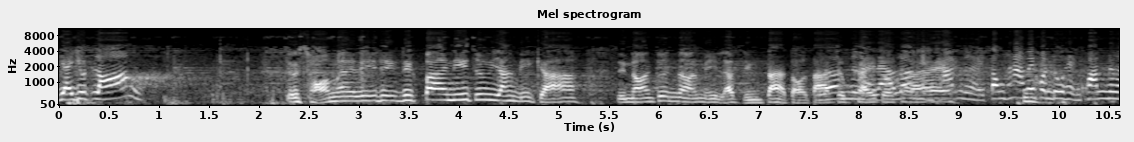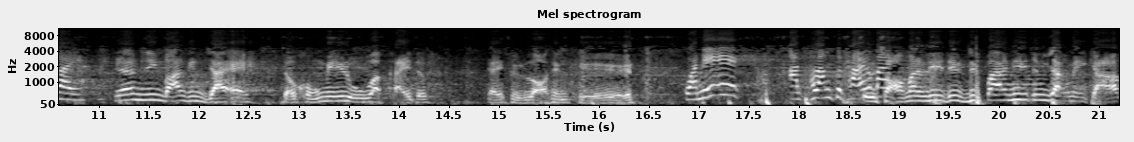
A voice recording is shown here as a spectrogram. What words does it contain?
อย่าหยุดร้อง เธอชอบมาลีดึกดึกๆป่านนี้เธอยังไม่กลับจะนอนก็นอนไม่หลับยิ่งตาต่อตาเริ่กัมบเหใครนื่อยต่แล้อวใคเริ่มรเห็นภาพเหนื่อย ต้องห้ามให้คนดูเห็นความเหนื่อยยามยิ่งบานกันใหญ่เจ้าคงไม่รู้ว่าใครจะใครถึงรอทั้งคืนกว่านี้อีกอัดพลังสุดท้ายตื่นไปสองมันรีดึกดึกป่านนี้จึงยังไม่กลับ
